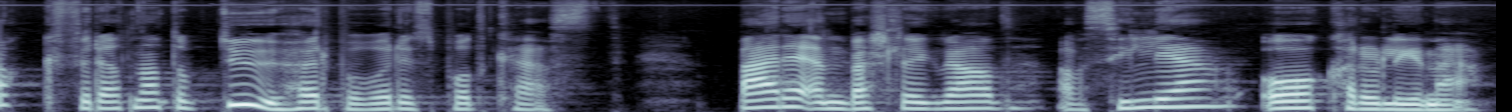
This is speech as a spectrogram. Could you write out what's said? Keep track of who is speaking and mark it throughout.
Speaker 1: takk for at nettopp du hører på vår podkast, Bare en bachelorgrad av Silje og Karoline.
